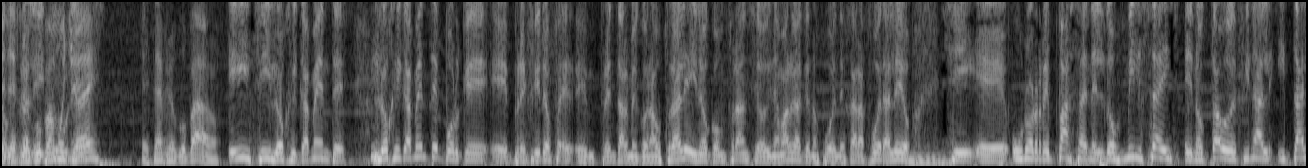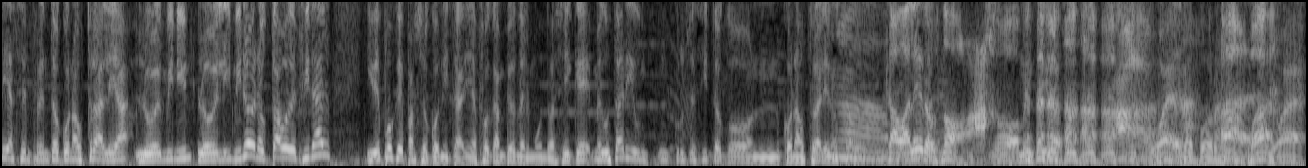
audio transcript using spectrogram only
mucho, te Australia preocupa mucho, ¿eh? Estás preocupado. Y sí, lógicamente, lógicamente porque eh, prefiero fe- enfrentarme con Australia y no con Francia o Dinamarca que nos pueden dejar afuera, Leo. Si eh, uno repasa en el 2006, en octavo de final, Italia se enfrentó con Australia, lo, eliminó en octavo de final y después ¿qué pasó con Italia? Fue campeón del mundo. Así que me gustaría un, un crucecito con, con Australia en octavo de Ah. final. Cabaleros, no. ah, No, mentiras. Ah, bueno. Pero por Ah,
